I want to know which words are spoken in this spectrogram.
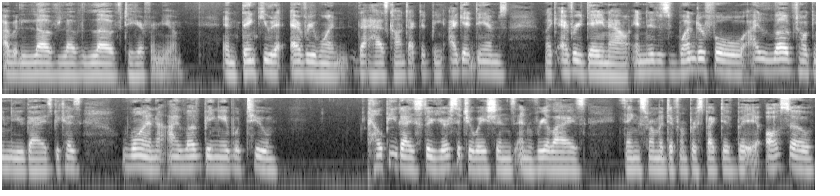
I would love, love, love to hear from you. And thank you to everyone that has contacted me. I get DMs like every day now, and it is wonderful. I love talking to you guys because, one, I love being able to help you guys through your situations and realize things from a different perspective, but it also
